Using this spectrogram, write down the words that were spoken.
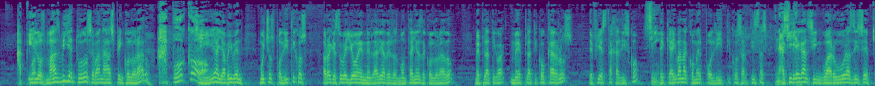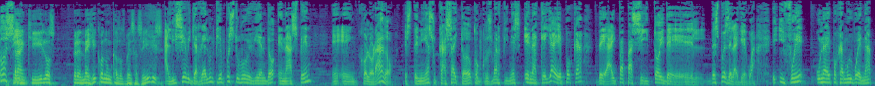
Y los más billetudos se van a Aspen, Colorado. ¿A poco? Sí, allá viven muchos políticos. Ahora que estuve yo en el área de las montañas de Colorado, me platicó, me platicó Carlos de Fiesta Jalisco, sí. de que ahí van a comer políticos, artistas. Aquí llegan sin guaruras, dice, oh, sí. tranquilos. Pero en México nunca los ves así, dice. Alicia Villarreal un tiempo estuvo viviendo en Aspen, eh, en Colorado. Tenía su casa y todo con Cruz Martínez en aquella época de Ay Papacito y de después de la yegua. Y, y fue una época muy buena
